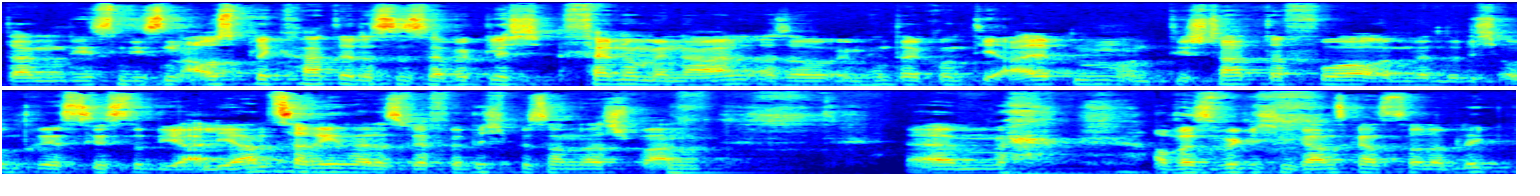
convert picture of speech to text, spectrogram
dann diesen, diesen Ausblick hatte, das ist ja wirklich phänomenal. Also im Hintergrund die Alpen und die Stadt davor und wenn du dich umdrehst, siehst du die Allianz Arena, das wäre für dich besonders spannend. Ähm, aber es ist wirklich ein ganz, ganz toller Blick.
